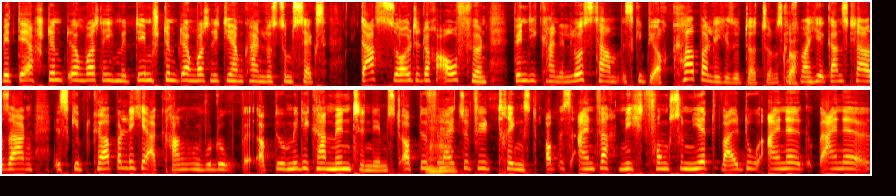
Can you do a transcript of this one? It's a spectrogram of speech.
mit der stimmt irgendwas nicht, mit dem stimmt irgendwas nicht, die haben keine Lust zum Sex. Das sollte doch aufhören, wenn die keine Lust haben. Es gibt ja auch körperliche Situationen. Das muss man hier ganz klar sagen. Es gibt körperliche Erkrankungen, wo du, ob du Medikamente nimmst, ob du mhm. vielleicht zu viel trinkst, ob es einfach nicht funktioniert, weil du eine, eine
